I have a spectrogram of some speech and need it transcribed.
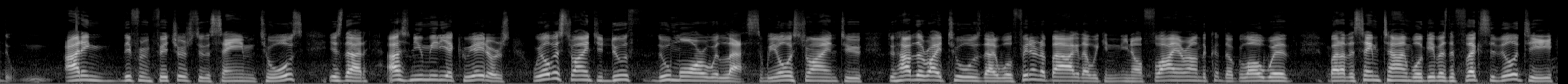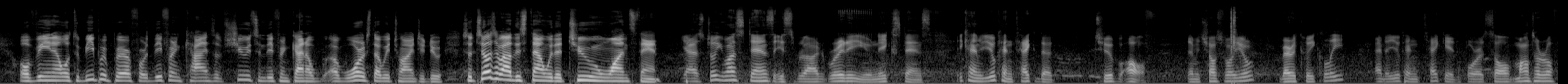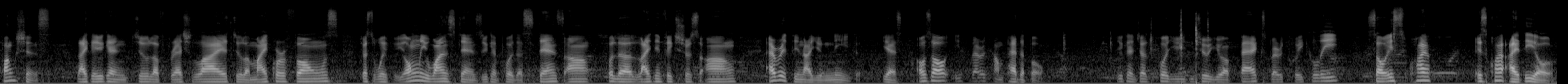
adding different features to the same tools is that as new media creators, we're always trying to do do more with less. We're always trying to to have the right tools that will fit in a bag that we can you know fly around the, the globe with, but at the same time will give us the flexibility of being able to be prepared for different kinds of shoots and different kind of uh, works that we're trying to do. So tell us about this stand with a two-in-one stand. Yes, two-in-one stance is a really unique stance. You can you can take the tube off. Let me show for you very quickly and you can take it for so multiple functions. Like you can do the flashlight, do the microphones, just with only one stand. You can put the stands on, put the lighting fixtures on, everything that you need. Yes, also it's very compatible. You can just put it into your bags very quickly. So it's quite, it's quite ideal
